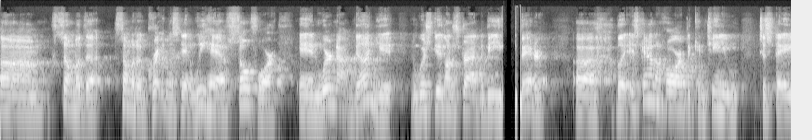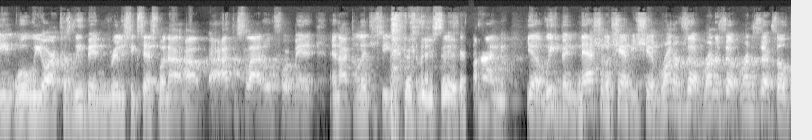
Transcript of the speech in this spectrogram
um, some of the some of the greatness that we have so far, and we're not done yet, and we're still going to strive to be better. Uh, but it's kind of hard to continue to stay where we are because we've been really successful. And I, I, I can slide over for a minute, and I can let you see some You see behind me. Yeah, we've been national championship runners up, runners up, runners up. So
